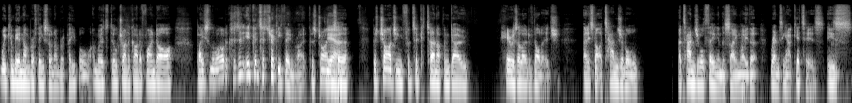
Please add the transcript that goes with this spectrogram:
we can be a number of things to a number of people and we're still trying to kind of find our place in the world. Because it, it's a tricky thing right? Because trying Yeah. to because charging for to turn up and go here is a load of knowledge and it's not a tangible a tangible thing in the same way that renting out kit is is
